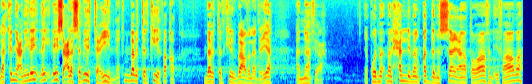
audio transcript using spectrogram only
لكن يعني ليس على سبيل التعيين لكن من باب التذكير فقط من باب التذكير ببعض الأدعية النافعة. يقول ما الحل لمن قدم السعي على طواف الإفاضة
